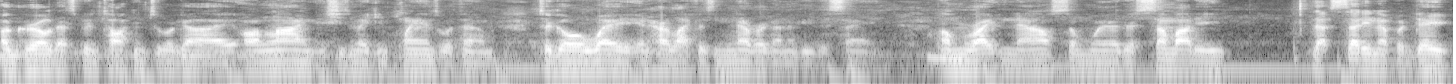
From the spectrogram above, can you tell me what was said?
a girl that's been talking to a guy online and she's making plans with him to go away and her life is never going to be the same. Um, right now, somewhere, there's somebody that's setting up a date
